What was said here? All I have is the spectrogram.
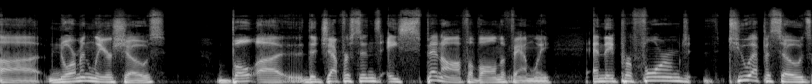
uh, Norman Lear shows. Both uh, the Jeffersons, a spinoff of All in the Family, and they performed two episodes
